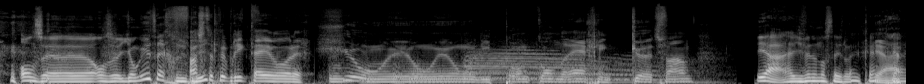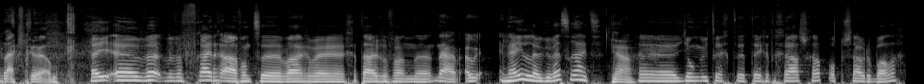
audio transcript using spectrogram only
Onze, onze Jong Utrecht rubriek. Vaste publiek tegenwoordig. Jongen, jongen, jongen, die pronk kon er echt geen kut van. Ja, je vindt het nog steeds leuk, hè? Ja, blijft geweldig. Hey, eh, we, we- vrijdagavond eh, waren we getuigen van eh, nou, ook een hele leuke wedstrijd. Ja, Jong Utrecht tegen de Graafschap op Zouderballig.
